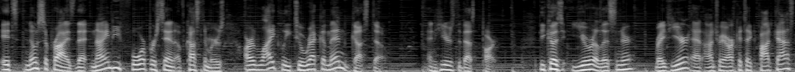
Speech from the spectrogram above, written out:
It's no surprise that 94% of customers are likely to recommend Gusto. And here's the best part because you're a listener right here at EntreArchitect Podcast,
